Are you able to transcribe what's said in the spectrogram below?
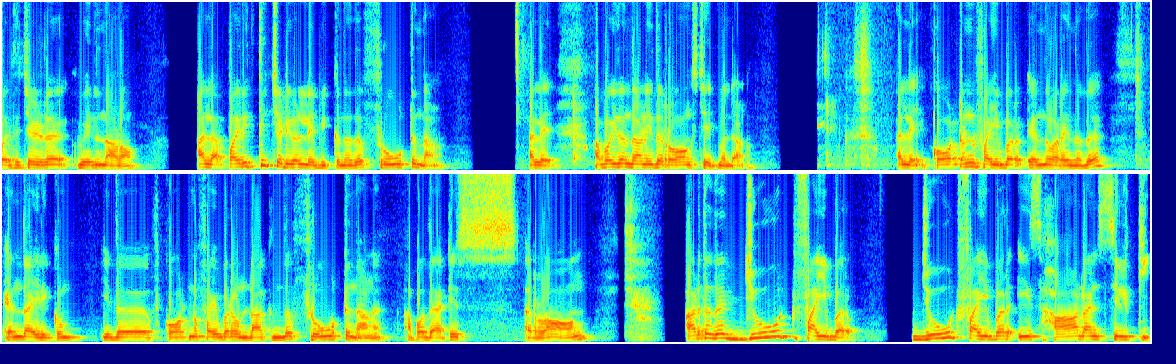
പരുത്തി ചെടിയുടെ വേരിൽ നിന്നാണോ? അല്ല പരുത്തി ചെടികൾ ലഭിക്കുന്നത് ഫ്രൂട്ടിൽ നിന്നാണ് അല്ലേ? അപ്പോൾ ഇതെന്താണ്? ഇത് റോങ് സ്റ്റേറ്റ്മെന്റ് ആണ്. അല്ലേ? കോട്ടൺ ഫൈബർ എന്ന് പറയുന്നത് എന്തായിരിക്കും? ഇത് കോട്ടൺ ഫൈബർ ഉണ്ടാക്കുന്നത് ഫ്രൂട്ട് എന്നാണ്. അപ്പോൾ ദാറ്റ് ഈസ് റോങ് അടുത്തത് jute fibre. Jute fibre is hard and silky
